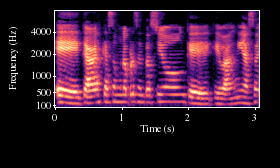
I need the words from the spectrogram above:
eh, cada vez que hacen una presentación, que, que van y hacen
